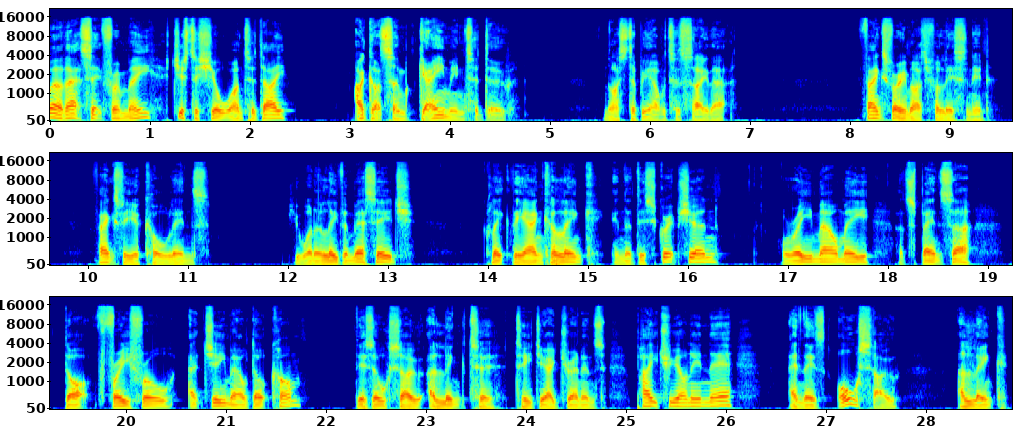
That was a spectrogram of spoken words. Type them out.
Well, that's it from me. Just a short one today. I got some gaming to do. Nice to be able to say that. Thanks very much for listening. Thanks for your call ins. If you want to leave a message, click the anchor link in the description or email me at spencer.freeforall at gmail.com. There's also a link to TJ Drennan's Patreon in there, and there's also a link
